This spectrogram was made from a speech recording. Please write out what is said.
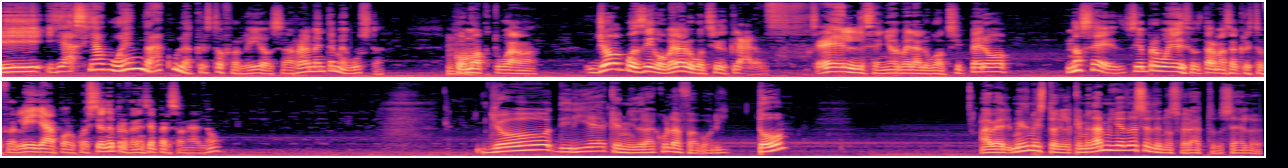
Y, y hacía buen Drácula Christopher Lee. O sea, realmente me gusta cómo actuaba. Yo, pues digo, Bela Lugosi, claro, el señor Bela Lugosi, pero no sé, siempre voy a disfrutar más a Christopher Lee ya por cuestión de preferencia personal, ¿no? Yo diría que mi Drácula favorito. A ver, misma historia. El que me da miedo es el de Nosferatu. O sea, lo,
